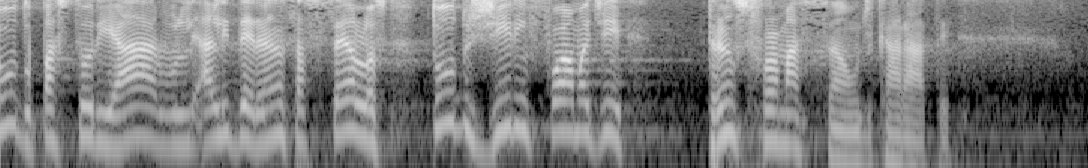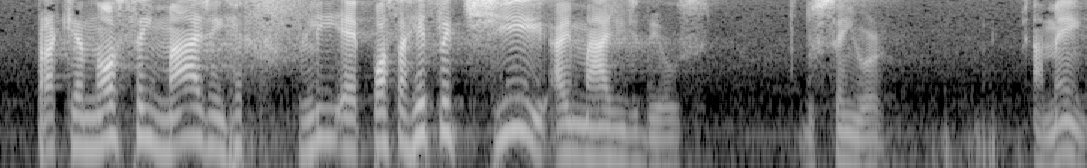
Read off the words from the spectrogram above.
tudo, pastorear, a liderança, as células, tudo gira em forma de transformação de caráter. Para que a nossa imagem refli, é, possa refletir a imagem de Deus, do Senhor. Amém?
